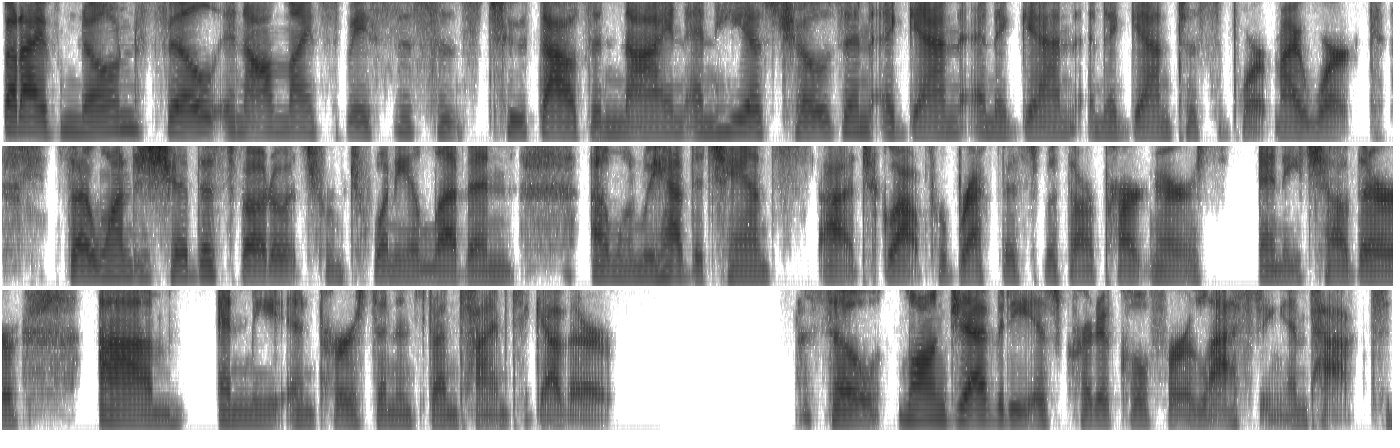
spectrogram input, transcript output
but I've known Phil in online spaces since 2009, and he has chosen again and again and again to support my work. So I wanted to share this photo. It's from 2011 uh, when we had the chance uh, to go out for breakfast with our partners and each other um, and meet in person and spend time together. So longevity is critical for lasting impact.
